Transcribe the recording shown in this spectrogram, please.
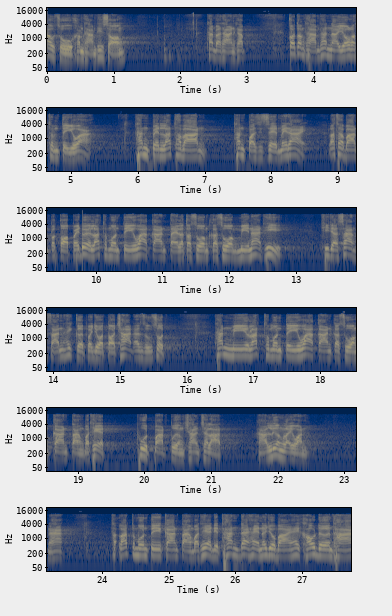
เข้าสู่คำถามที่สองท่านประธานครับ ก็ต้องถามท่านนายกรัฐมนตรีว่า ท่านเป็นรัฐบาลท่านปฏิเสธไม่ได้ รัฐบาลประกอบไปด้วยรัฐมนตรีว่าการแต่ละกระทรวงกระทรวงมีหน้าที่ที่จะสร้างสรรค์ให้เกิดประโยชน์ต่อชาติอันสูงสุด ท่านมีรัฐมนตรีว่าการกระทรวงการต่างประเทศ พูดปาดเปลืองชาญฉลาด หาเรื่องไรวันนะฮะรัฐมนตรีการต่างประเทศเนี่ยท่านได้ให้นโยบายให้เขาเดินทาง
